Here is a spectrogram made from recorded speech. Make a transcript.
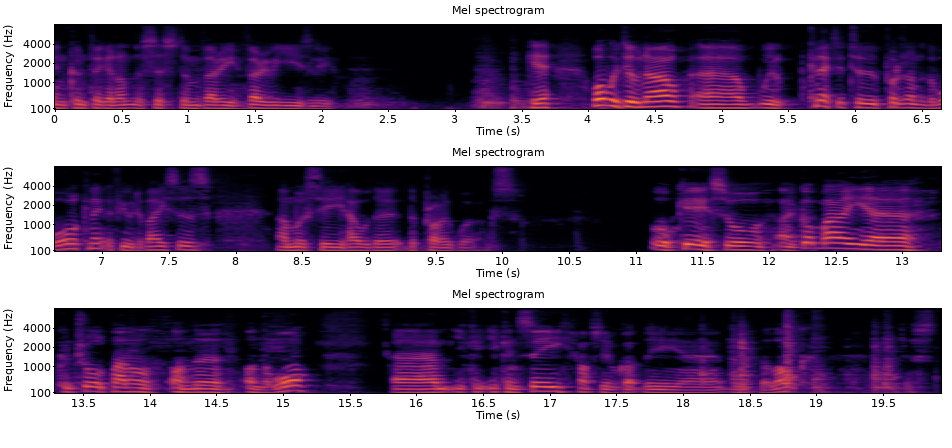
and configured onto the system very, very easily. Okay, what we'll do now, uh, we'll connect it to, put it onto the wall, connect a few devices, and we'll see how the, the product works. Okay, so I've got my uh, control panel on the on the wall. Um, you can you can see obviously we've got the uh, the, the, lock. Just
